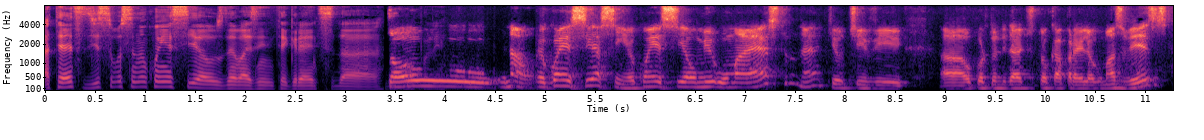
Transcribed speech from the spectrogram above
até antes disso você não conhecia os demais integrantes da. Só o... Não, eu conhecia assim, eu conhecia o, o maestro, né? Que eu tive a oportunidade de tocar para ele algumas vezes,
